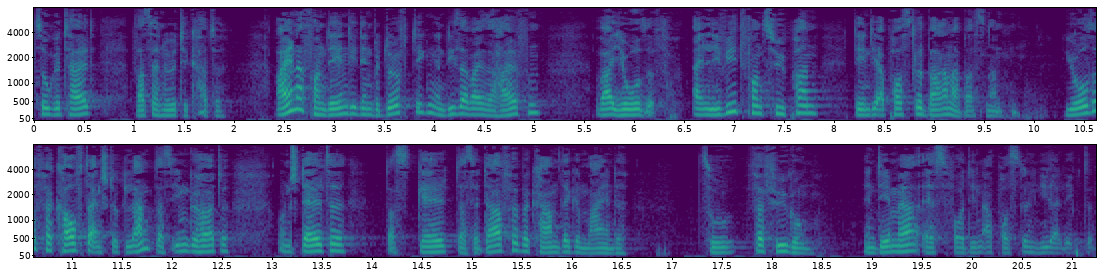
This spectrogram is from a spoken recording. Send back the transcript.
zugeteilt, was er nötig hatte. Einer von denen, die den Bedürftigen in dieser Weise halfen, war Josef, ein Levit von Zypern, den die Apostel Barnabas nannten. Josef verkaufte ein Stück Land, das ihm gehörte, und stellte das Geld, das er dafür bekam, der Gemeinde zur Verfügung, indem er es vor den Aposteln niederlegte.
